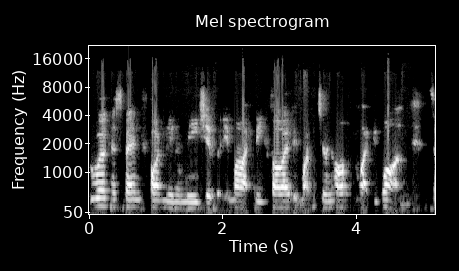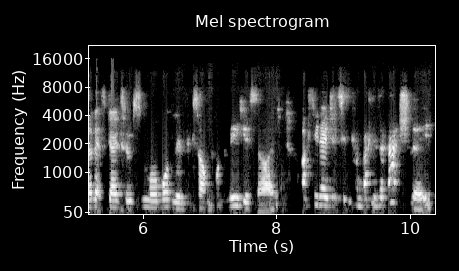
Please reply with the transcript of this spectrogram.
we're going to spend five million on media, but it might be five, it might be two and a half, it might be one. So let's go through some more modelling, for example, on the media side. I've seen agencies come back and say, actually,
